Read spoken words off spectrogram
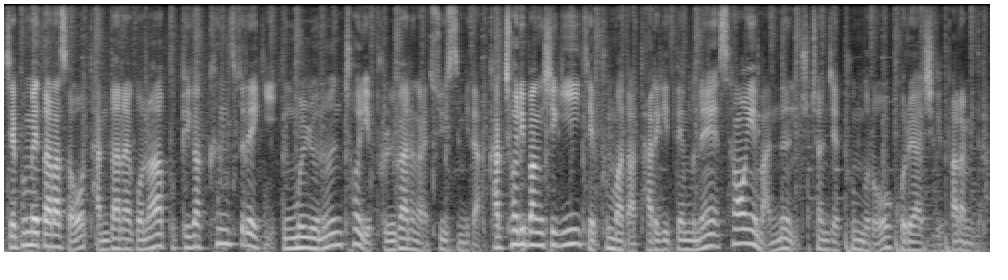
제품에 따라서 단단하거나 부피가 큰 쓰레기, 곡물류는 처리 불가능할 수 있습니다. 각 처리 방식이 제품마다 다르기 때문에 상황에 맞는 추천 제품으로 고려하시길 바랍니다.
